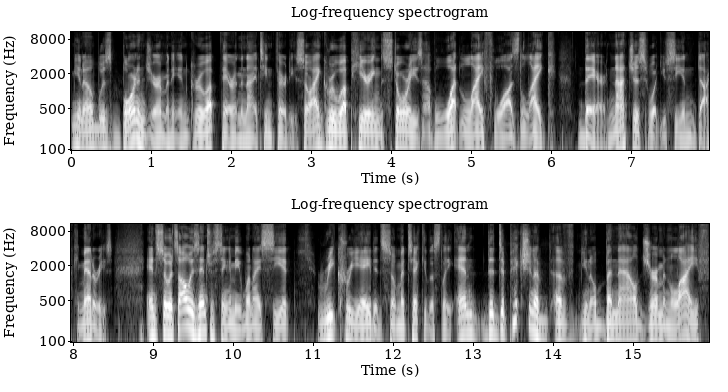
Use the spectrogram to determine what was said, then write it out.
you know, was born in Germany and grew up there in the 1930s. So I grew up hearing the stories of what life was like there, not just what you see in documentaries. And so it's always interesting to me when I see it recreated so meticulously. And the depiction of, of you know, banal German life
